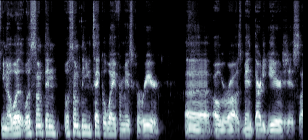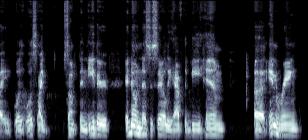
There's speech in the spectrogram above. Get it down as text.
you know, what what's something what's something you take away from his career uh overall? It's been 30 years, just like what, what's like something either it don't necessarily have to be him uh, in ring,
